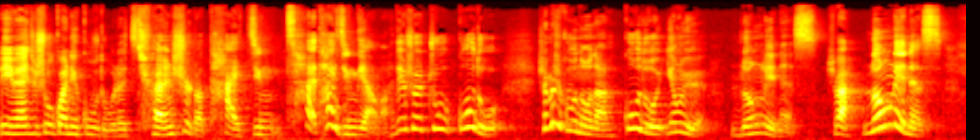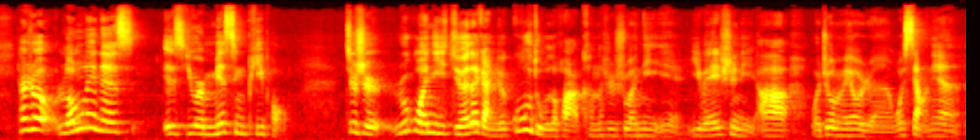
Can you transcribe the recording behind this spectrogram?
里面就说关于孤独，这诠释的太经太太经典了。他就说，孤孤独，什么是孤独呢？孤独英语 loneliness 是吧？loneliness，他说 loneliness is your missing people，就是如果你觉得感觉孤独的话，可能是说你以为是你啊，我周围没有人，我想念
